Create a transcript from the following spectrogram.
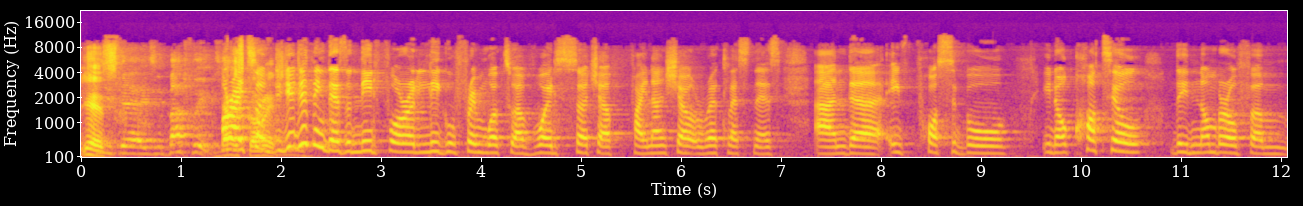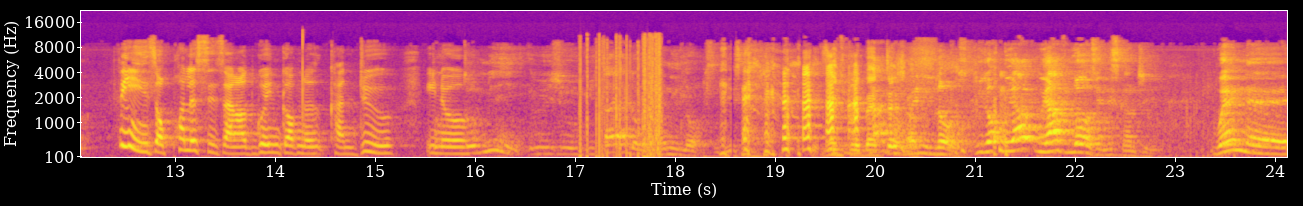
he- yes. he's, uh, he's in bad faith. All That is right. So, do you, do you think there's a need for a legal framework to avoid such a financial recklessness and, uh, if possible, you know, curtail the number of um, things or policies an outgoing governor can do? You know, To me, we should be tired of many laws in this country. It's implementation. many laws. We, we, have, we have laws in this country. When, uh,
